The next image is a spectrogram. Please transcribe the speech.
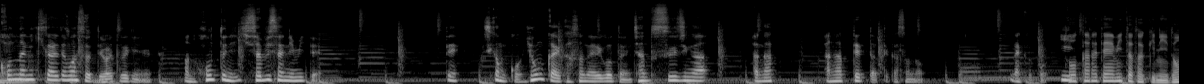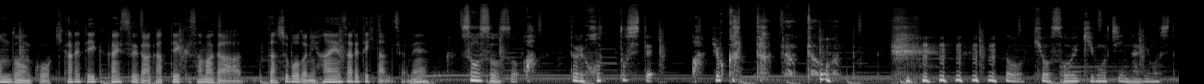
こんなに聞かれてます」って言われた時にあの本当に久々に見てでしかもこう4回重ねるごとにちゃんと数字が上が上がってったっていうかそのなんかこうトータルで見た時にどんどんこう聞かれていく回数が上がっていく様がダッシュボードに反映されてきたんですよね。そうそうそう。あどれほっとしてあよかったと思って。そう今日そういう気持ちになりました。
